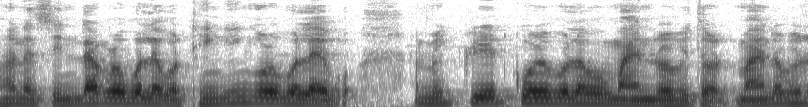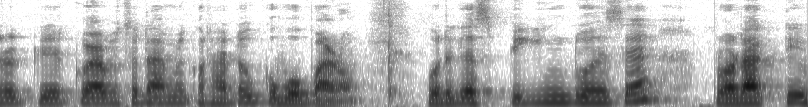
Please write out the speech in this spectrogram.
হয় নাই চিন্তা কৰিব লাগিব থিংকিং কৰিব লাগিব। আমি ক্ৰিয়েট কৰিব লাগিব মাইণ্ডৰ ভিতৰত। মাইণ্ডৰ ভিতৰত ক্ৰিয়েট কৰাৰ পিছতে আমি কথাটো ক'ব পাৰোঁ। গতিকে স্পিকিংটো হৈছে প্ৰডাক্টিভ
